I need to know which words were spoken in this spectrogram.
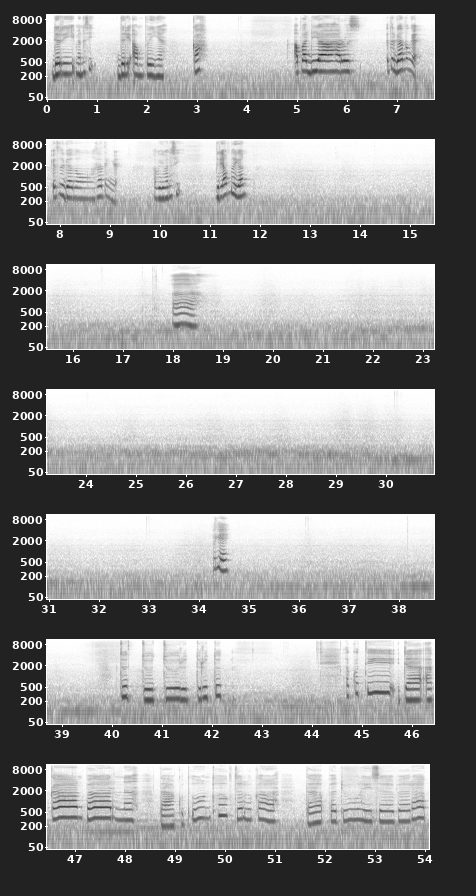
dari mana sih? Dari amplinya. Kah? Apa dia harus eh, tergantung ya? Itu tergantung setting ya? Apa gimana sih dari ampli kan? Ah. Oke. Tut tut turut turut tut. Aku tidak akan pernah takut untuk terluka. Tak peduli seberat.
